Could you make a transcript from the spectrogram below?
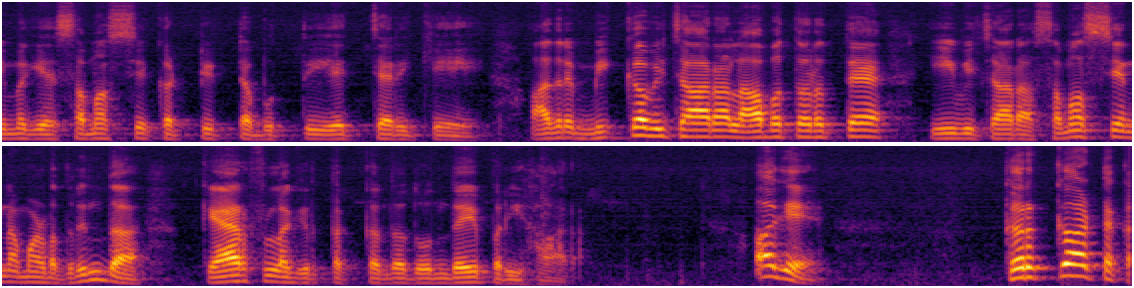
ನಿಮಗೆ ಸಮಸ್ಯೆ ಕಟ್ಟಿಟ್ಟ ಬುತ್ತಿ ಎಚ್ಚರಿಕೆ. ಆದರೆ ಮಿಕ್ಕ ವಿಚಾರ ಲಾಭ ತರುತ್ತೆ, ಈ ವಿಚಾರ ಸಮಸ್ಯೆಯನ್ನು ಮಾಡೋದ್ರಿಂದ ಕೇರ್ಫುಲ್ ಆಗಿರ್ತಕ್ಕಂಥದ್ದು ಒಂದೇ ಪರಿಹಾರ. ಹಾಗೆ ಕರ್ಕಾಟಕ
